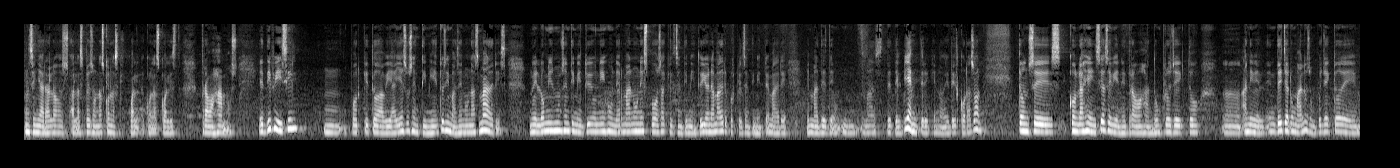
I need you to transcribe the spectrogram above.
enseñar a, los, a las personas con las, que, con las cuales trabajamos. Es difícil mm, porque todavía hay esos sentimientos y más en unas madres. No es lo mismo un sentimiento de un hijo, un hermano, una esposa que el sentimiento de una madre, porque el sentimiento de madre es más desde, más desde el vientre que no desde el corazón. Entonces, con la agencia se viene trabajando un proyecto uh, a nivel de Yarumalos, un proyecto de,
